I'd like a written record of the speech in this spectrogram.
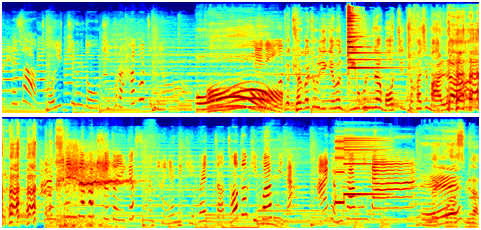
해서 저희 팀도 기부를 하거든요. 오. 그러니까 결과적으로 얘기하면 네 혼자 멋진 척 하지 말라. 아 샌드박스도 이겼으면 당연히 기부했죠. 저도 기부합니다. 아 감사합니다. 네, 고맙습니다.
